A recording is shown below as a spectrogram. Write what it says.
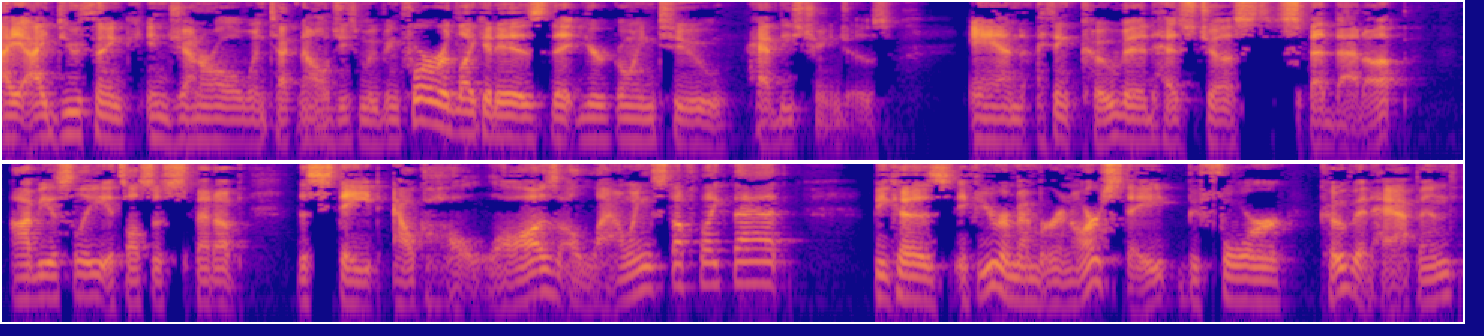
I, I do think in general, when technology is moving forward like it is, that you're going to have these changes. And I think COVID has just sped that up. Obviously, it's also sped up the state alcohol laws allowing stuff like that. Because if you remember in our state, before COVID happened,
